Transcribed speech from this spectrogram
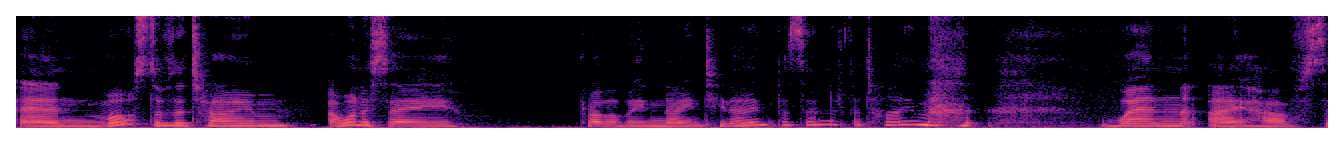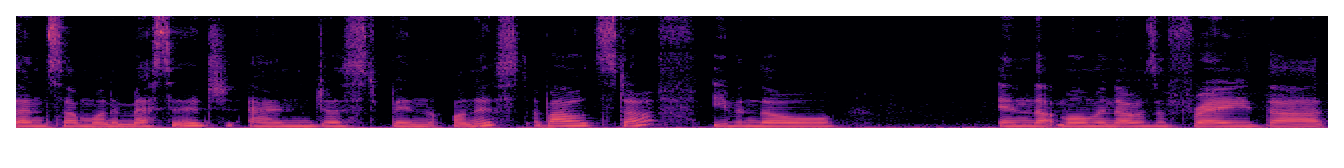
And most of the time, I want to say probably 99% of the time, when I have sent someone a message and just been honest about stuff, even though in that moment I was afraid that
